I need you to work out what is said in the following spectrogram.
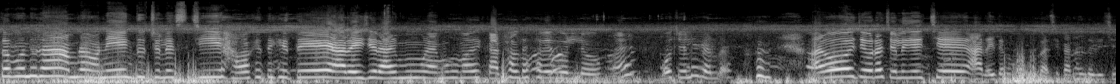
তো বন্ধুরা আমরা অনেক দূর চলে এসেছি হাওয়া খেতে খেতে আর এই যে রাইমু রাইমু আমাদের কাঁঠাল দেখাবে বলল হ্যাঁ? ও চলে গেল। আর ওই যে ওরা চলে যাচ্ছে আর এই দেখো কত গাছে কাঁঠাল ধরেছে।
